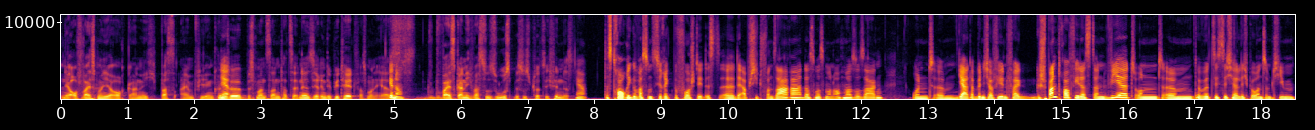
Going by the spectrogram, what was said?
Ja, oft weiß man ja auch gar nicht, was einem fehlen könnte, ja. bis man es dann tatsächlich, ne, Serendipität, was man erst, genau. du, du weißt gar nicht, was du suchst, bis du es plötzlich findest. Ja. Das Traurige, was uns direkt bevorsteht, ist äh, der Abschied von Sarah, das muss man auch mal so sagen. Und ähm, ja, da bin ich auf jeden Fall gespannt drauf, wie das dann wird. Und ähm, da wird sich sicherlich bei uns im Team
